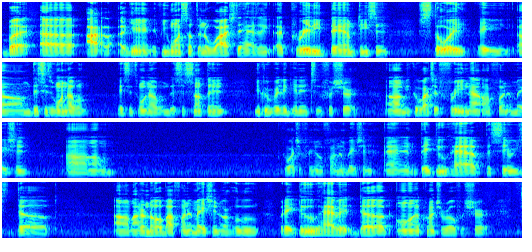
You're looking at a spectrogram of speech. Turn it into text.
But uh, I again, if you want something to watch that has a, a pretty damn decent story, a um, this is one of them. This is one of them. This is something you could really get into for sure. Um, you can watch it free now on Funimation. Um, can watch it free on Funimation, and they do have the series dubbed. Um, I don't know about Funimation or Hulu, but they do have it dubbed on Crunchyroll for sure.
